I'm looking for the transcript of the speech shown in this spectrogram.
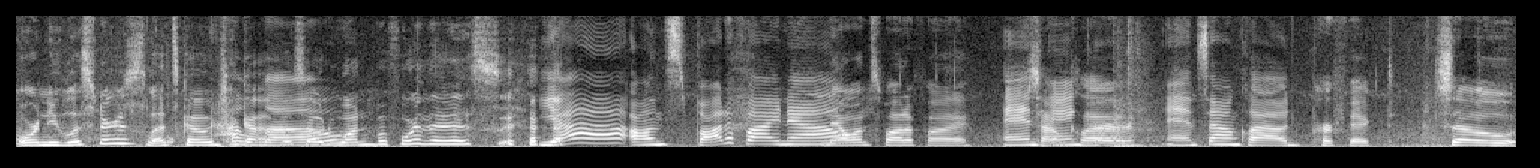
Or new listeners, let's go check out episode one before this. yeah, on Spotify now. now on Spotify and SoundCloud. Anchor and SoundCloud. Perfect. So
